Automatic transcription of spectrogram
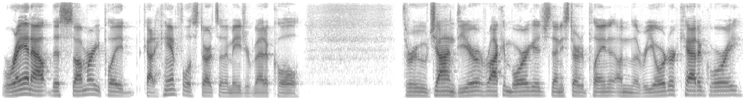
ran out this summer. He played, got a handful of starts on a major medical through John Deere, Rocket Mortgage. Then he started playing it on the reorder category.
